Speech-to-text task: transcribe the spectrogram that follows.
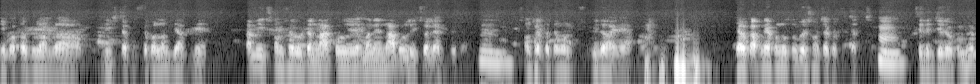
যে কথাগুলো আমরা জিনিসটা বুঝতে পারলাম যে আপনি আমি সংসার ওটা না করলে মানে না বললেই চলে আসবে সংসারটা তেমন সুবিধা হয়নি আপনার যাই হোক আপনি এখন নতুন করে সংসার করতে চাচ্ছেন। ছেলের যেরকম হোক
